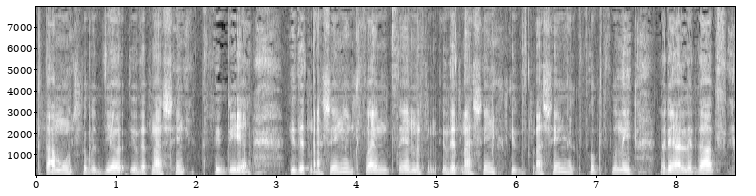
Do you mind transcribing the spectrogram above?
к тому, чтобы делать, из отношения к себе, из отношения к своим ценностям, из отношения, из отношения к собственной реализации.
